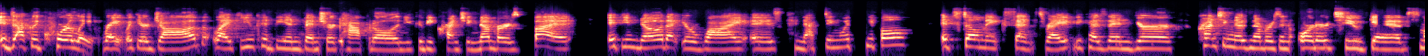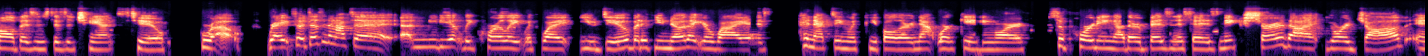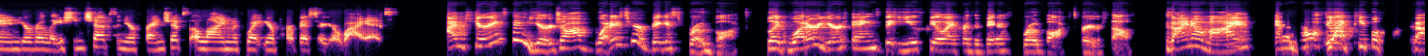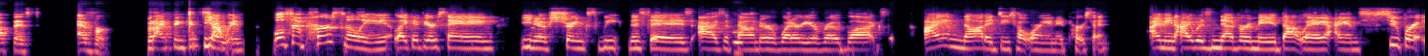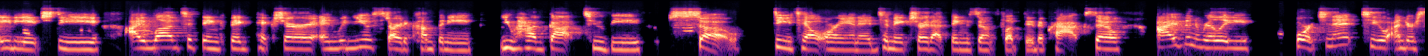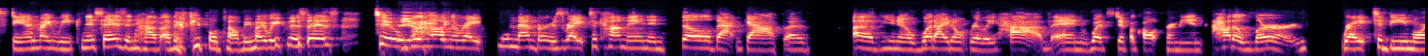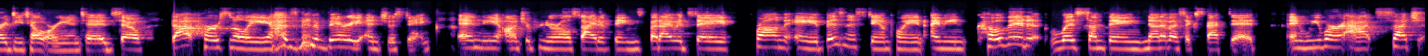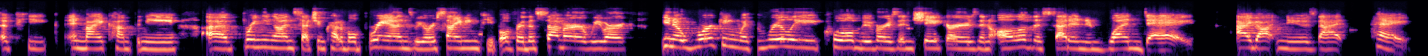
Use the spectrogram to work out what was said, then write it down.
exactly correlate, right, with your job. Like you could be in venture capital and you could be crunching numbers. But if you know that your why is connecting with people, it still makes sense, right? Because then you're crunching those numbers in order to give small businesses a chance to grow right? So it doesn't have to immediately correlate with what you do but if you know that your why is connecting with people or networking or supporting other businesses make sure that your job and your relationships and your friendships align with what your purpose or your why is. I'm curious in your job what is your biggest roadblock? Like what are your things that you feel like are the biggest roadblocks for yourself? Because i know mine and I don't feel yeah. like people talk about this ever, but I think it's yeah. so interesting. Well, so personally, like if you're saying, you know, strengths, weaknesses as a mm-hmm. founder, what are your roadblocks? I am not a detail oriented person. I mean, I was never made that way. I am super ADHD. I love to think big picture. And when you start a company, you have got to be so detail oriented to make sure that things don't slip through the cracks. So I've been really fortunate to understand my weaknesses and have other people tell me my weaknesses to yeah. bring on the right team members, right, to come in and fill that gap of of you know what I don't really have and what's difficult for me and how to learn, right, to be more detail oriented. So that personally has been very interesting in the entrepreneurial side of things. But I would say from a business standpoint, I mean, COVID was something none of us expected And we were at such a peak in my company of bringing on such incredible brands. We were signing people for the summer. We were, you know, working with really cool movers and shakers. And all of a sudden, in one day, I got news that, hey,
